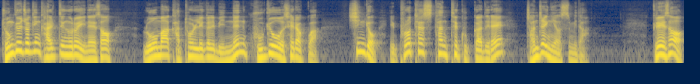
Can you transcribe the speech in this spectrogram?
종교적인 갈등으로 인해서 로마 가톨릭을 믿는 구교 세력과 신교, 프로테스탄트 국가들의 전쟁이었습니다. 그래서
